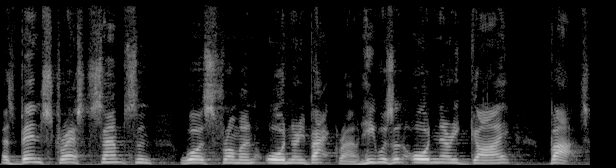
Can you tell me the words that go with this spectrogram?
As Ben stressed, Samson was from an ordinary background. He was an ordinary guy, but,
